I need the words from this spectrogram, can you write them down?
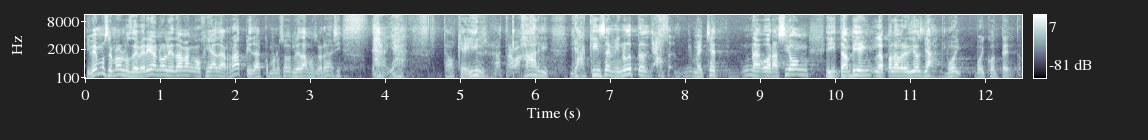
Y vemos, hermanos, los de Berea no le daban ojeada rápida como nosotros le damos, ¿verdad? Así, ya, ya, tengo que ir a trabajar y ya 15 minutos, ya me eché una oración y también la palabra de Dios, ya voy, voy contento.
